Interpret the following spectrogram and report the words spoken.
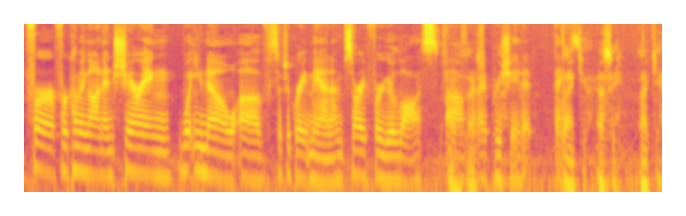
for for coming on and sharing what you know of such a great man. I'm sorry for your loss, uh, oh, but I appreciate it. Thanks. Thank you, SE. Thank you.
